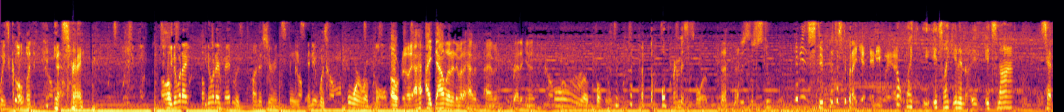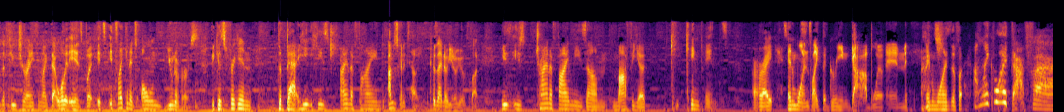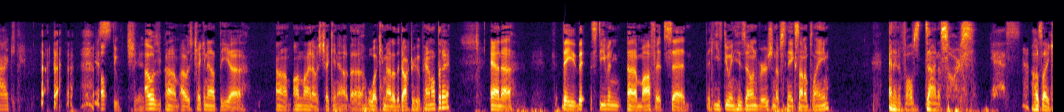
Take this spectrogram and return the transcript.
Always cool when That's right. Oh, You know what I you know what I read was Punisher in space and it was horrible. Oh, really? I, I downloaded it, but I haven't I haven't read it yet. Horrible. the whole premise is horrible. It's so stupid. It is stupid. It's a stupid idea anyway. No, like it's like in an it, it's not set in the future or anything like that. Well, it is, but it's it's like in its own universe because friggin' the bat he he's trying to find. I'm just gonna tell you because I know you don't give a fuck. He's he's trying to find these um mafia ki- kingpins. All right, and one's like the Green Goblin, and one's the. Fu- I'm like, what the fuck? Oh. stupid shit. I was um I was checking out the uh um online. I was checking out uh what came out of the Doctor Who panel today, and uh they, they Steven uh, Moffat said that he's doing his own version of Snakes on a Plane, and it involves dinosaurs. yes, I was like,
